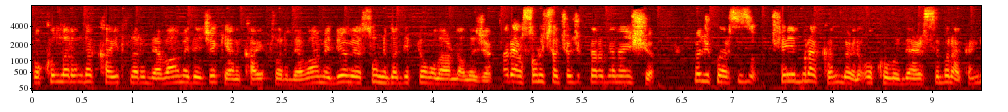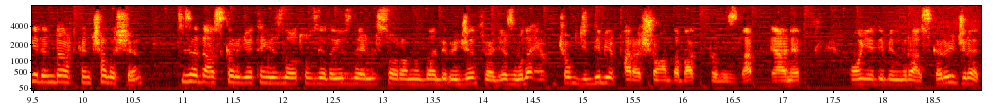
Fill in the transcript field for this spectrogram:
okullarında kayıtları devam edecek yani kayıtları devam ediyor ve sonunda diplomalarını alacaklar. Yani sonuçta çocuklara denen şu. Çocuklar siz şeyi bırakın böyle okulu dersi bırakın gidin dört gün çalışın. Size de asgari ücretin %30 ya da %50'si oranında bir ücret vereceğiz. Bu da çok ciddi bir para şu anda baktığınızda. Yani 17 bin lira asgari ücret.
